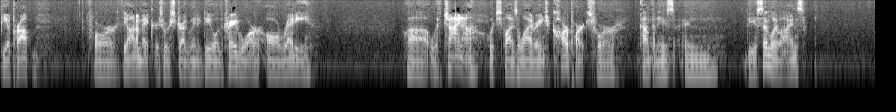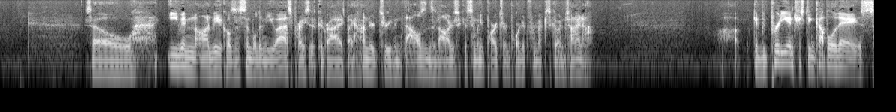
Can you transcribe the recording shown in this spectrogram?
be a problem for the automakers who are struggling to deal with the trade war already uh, with China, which supplies a wide range of car parts for companies and the assembly lines. So even on vehicles assembled in the U.S., prices could rise by hundreds or even thousands of dollars because so many parts are imported from Mexico and China. Uh, could be pretty interesting couple of days,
